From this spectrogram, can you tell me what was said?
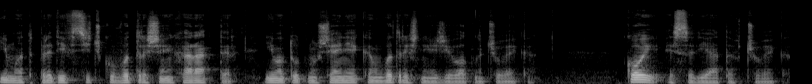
имат преди всичко вътрешен характер, имат отношение към вътрешния живот на човека. Кой е съдията в човека?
